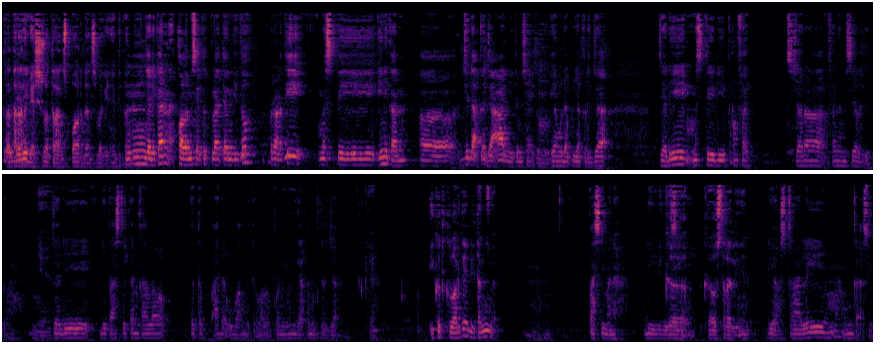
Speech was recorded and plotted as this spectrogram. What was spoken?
rata-rata beasiswa transport dan sebagainya ditanggung. Mm, jadi kan kalau misalnya ikut pelatihan gitu berarti mesti ini kan eh, jeda kerjaan gitu misalnya ikut yang udah punya kerja jadi mesti di provide secara finansial gitu Iya. jadi dipastikan kalau tetap ada uang gitu walaupun meninggalkan pekerjaan Oke. Ikut keluarga ditanggung nggak pas di mana di ke sini ke Australia? di Australia mah enggak sih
